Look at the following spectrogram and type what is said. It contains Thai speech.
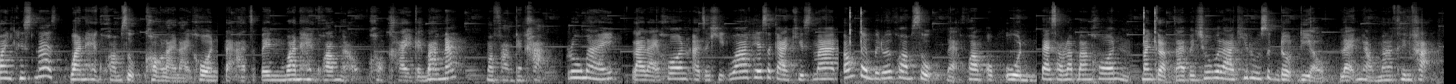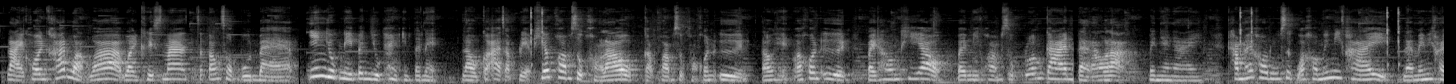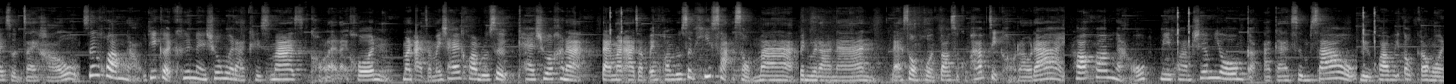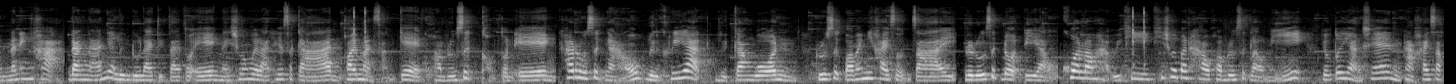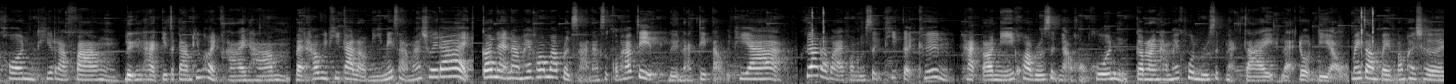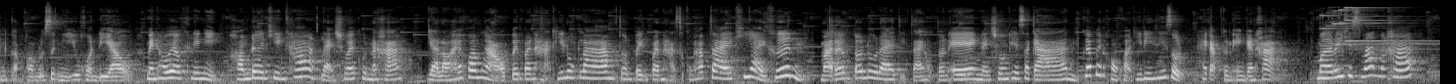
วันคริสต์มาสวันแห่งความสุขของหลาย ๆ คน แต่อาจจะเป็นวันแห่งความเหงาของใครกันบ้างนะ มาฟังกันค่ะ รู้ไหม หลาย ๆ คนอาจจะคิดว่าเทศกาลคริสต์มาสต้องเต็มไปด้วยความสุขและความอบอุ่น แต่สำหรับบางคนมันกลับกลายเป็นช่วงเวลาที่รู้สึกโดดเดี่ยวและเหงามากขึ้นค่ะ หลายคนคาดหวังว่าวันคริสต์มาสจะต้องสมบูรณ์แบบ ยิ่งยุคนี้เป็นยุคแห่งอินเทอร์เน็ต เราก็อาจจะเปรียบเทียบความสุขของเรากับความสุขของคนอื่น เราเห็นว่าคนอื่นไปท่องเที่ยว ไปมีความสุขร่วมกันแต่เราล่ะ เป็นยังไงทำให้เขารู้สึกว่าเขาไม่มีใคร และไม่มีใครสนใจเขา ซึ่งความเหงาที่เกิดขึ้นในช่วงเวลาคริสต์มาสของหลาย ๆ คน มันอาจจะไม่ใช่ความรู้สึกแค่ชั่วขณะ แต่มันอาจจะเป็นความรู้สึกที่สะสมมาเป็นเวลานาน และส่งผลต่อสุขภาพจิตของเราได้ เพราะความเหงา มีความเชื่อมโยงกับอาการซึมเศร้า หรือความวิตกกังวลนั่นเองค่ะ ดังนั้นอย่าลืมดูแลจิตใจตัวเองในช่วงเวลาเทศกาลคอยหมั่นสังเกตความรู้สึกของตนเองถ้ารู้สึกเหงา หรือเครียด หรือกังวล รู้สึกว่าไม่มีใครสนใจ หรือรู้สึกโดดเดี่ยว ควรลองหาวิธีที่ช่วยบรรเทาความรู้สึกเหล่านี้ ยกตัวอย่างเช่น หาใครสักคนที่รับฟัง หรือหากิจกรรมที่ผ่อนคลายทำแต่ถ้าวิธีการเหล่านี้ไม่สามารถช่วยได้ ก็แนะนำให้เข้ามาปรึกษานักสุขภาพจิต หรือนักจิตวิทยา เพื่อระบายความรู้สึกที่เกิดขึ้น หากตอนนี้ความรู้สึกเหงาของคุณกำลังทำให้คุณรู้สึกหนักใจ และโดดเดี่ยว ไม่จำเป็นต้องเผชิญกับความรู้สึกนี้อยู่คนเดียว Mental Health Clinic พร้อมเดินเคียงข้างและช่วยคุณนะคะ อย่ารอให้ความเหงาเป็นปัญหาที่ลุกลามจนเป็นปัญหาสุขภาพใจที่ใหญ่ขึ้น มาเริ่มต้นดูแลจิตใจของตนเองในช่วงเทศกาลเพื่อเป็นของขวัญที่ดีที่สุดให้กับตนเองกันค่ะ Merry Christmas นะคะ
